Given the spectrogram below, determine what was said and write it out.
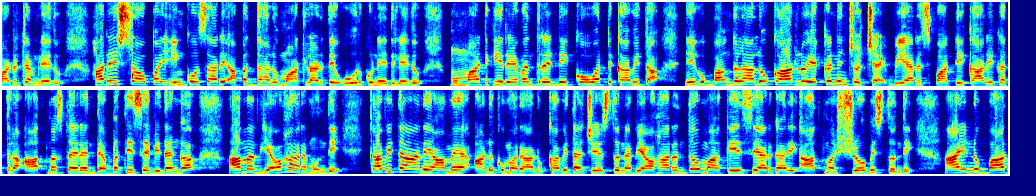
పడటం లేదు. హరీష్ రావుపై ఇంకోసారి అబద్ధాలు మాట్లాడితే ఊరుకునేది లేదు. ముమ్మాటికి రేవంత్ రెడ్డి కోవర్ట్ కవిత నీకు బంగ్లాలు కార్లు ఎక్కడి నుంచి వచ్చాయి? బీఆర్ఎస్ పార్టీ కార్యకర్తల ఆత్మస్థైర్యం దెబ్బతీసే విధంగా ఆమె వ్యవహారం ఉంది. కవిత అనే ఆమె అనుకుమరాలు. కవిత చేస్తున్న వ్యవహారంతో మా కేసీఆర్ గారి ఆత్మ శోభిస్తుంది. ఆయన్ను బాధ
